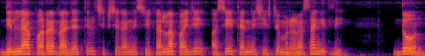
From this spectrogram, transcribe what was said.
दिलेला पर्याय राज्यातील शिक्षकांनी स्वीकारला पाहिजे असेही त्यांनी शिष्टमंडळाला सांगितले. दोन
